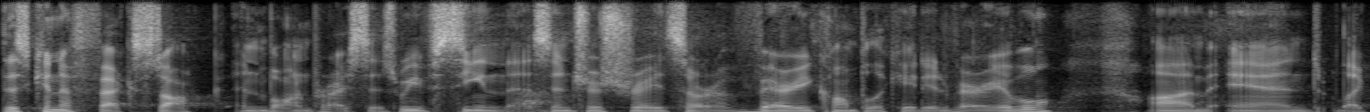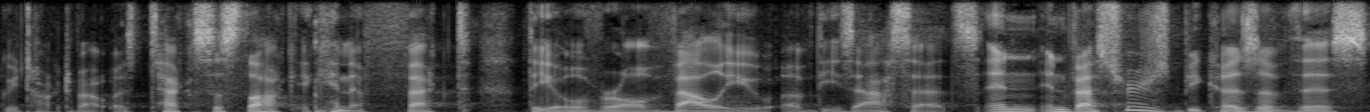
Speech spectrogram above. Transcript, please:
this can affect stock and bond prices. We've seen this. Interest rates are a very complicated variable. Um, and like we talked about with Tesla stock, it can affect the overall value of these assets. And investors, because of this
